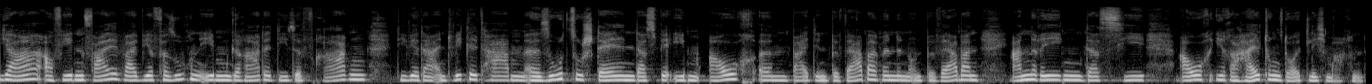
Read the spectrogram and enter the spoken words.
Ja, auf jeden Fall, weil wir versuchen eben gerade diese Fragen, die wir da entwickelt haben, äh, so zu stellen, dass wir eben auch ähm, bei den Bewerberinnen und Bewerbern anregen, dass sie auch ihre Haltung deutlich machen.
